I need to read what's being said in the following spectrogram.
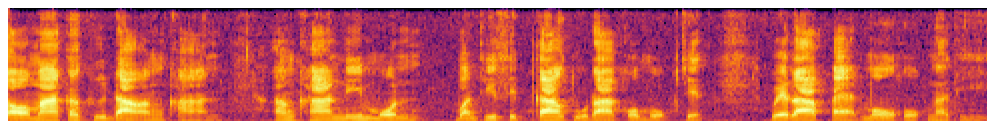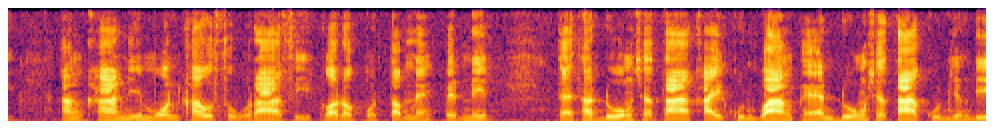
ต่อมาก็คือดาวอังคาร อังคารนิมนต์ วันที่ 19 ตุลาคม 67 เวลา 8 โมง 6 นาที อังคารนิมนต์เข้าสู่ราศีกรกฎตำแหน่งเป็นนิด แต่ถ้าดวงชะตาใครคุณวางแผนดวงชะตาคุณอย่างดี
